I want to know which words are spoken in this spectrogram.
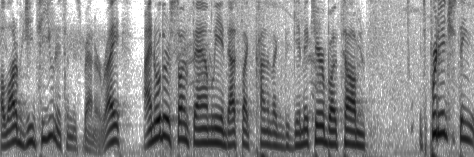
a lot of GT units in this banner, right? I know there's Sun Family, and that's like kind of like the gimmick here, but um, it's pretty interesting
